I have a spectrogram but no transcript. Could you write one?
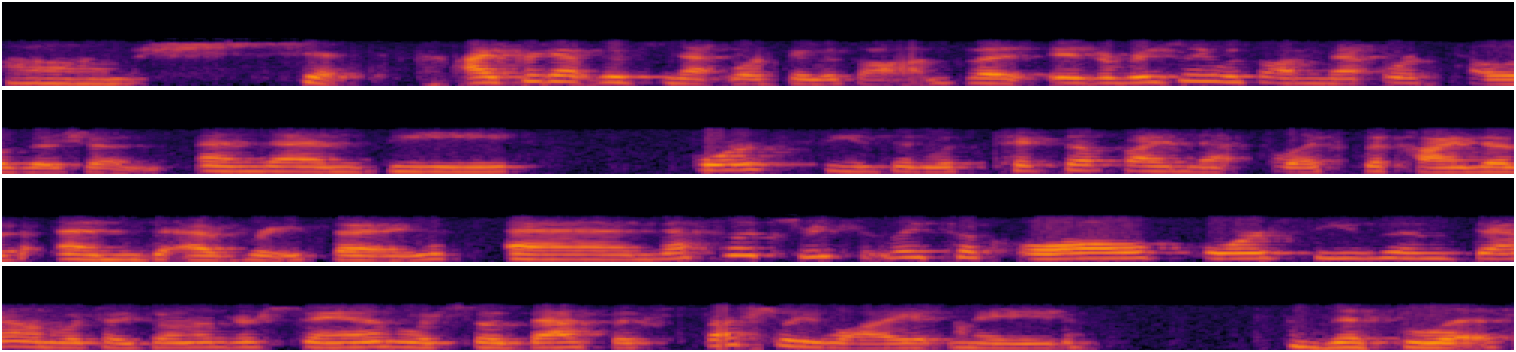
Um shit. I forget which network it was on but it originally was on network television. And then the fourth season was picked up by netflix to kind of end everything and netflix recently took all four seasons down which i don't understand which so that's especially why it made this list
